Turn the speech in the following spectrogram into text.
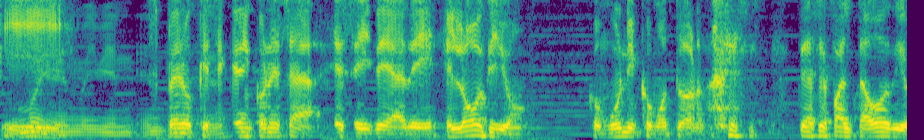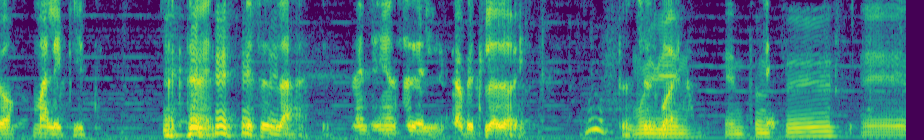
Y Muy bien, muy bien. Espero que se queden con esa, esa idea de el odio como único motor. Te hace falta odio, Malekith. Exactamente. esa es la, la enseñanza del capítulo de hoy. Entonces, Muy bien. bueno, Entonces, eh,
